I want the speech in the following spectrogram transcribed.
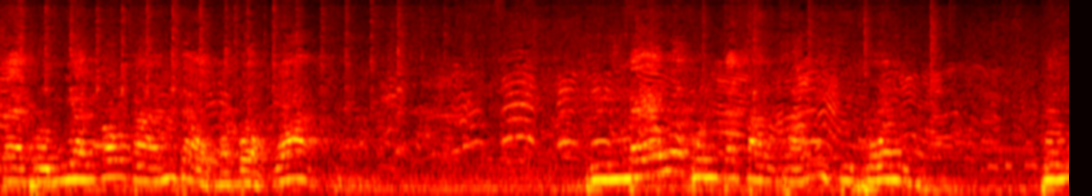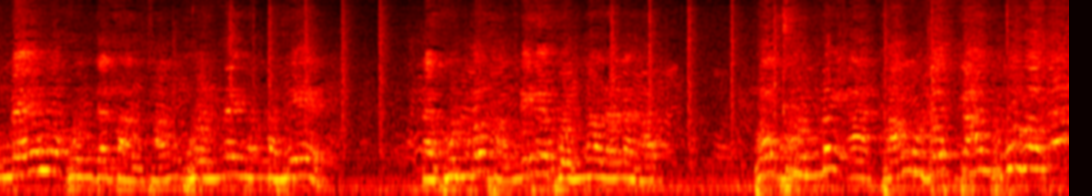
แต่ผมยังต้องการที่จะออกมาบอกว่า ถึงแม้ว่าคุณจะสั่งขังอีกกี่คน ถึงแม้ว่าคุณจะสั่งขังคนได้ทั้งประเทศ แต่คุณก็ขังได้แค่คนเท่านั้นนะครับ เพราะคุณไม่อาจขังอุดมการณ์ของพวกเราได้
